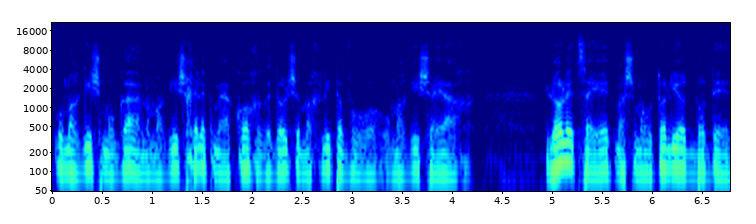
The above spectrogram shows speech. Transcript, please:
הוא מרגיש מוגן, הוא מרגיש חלק מהכוח הגדול שמחליט עבורו, הוא מרגיש שייך. לא לציית משמעותו להיות בודד,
